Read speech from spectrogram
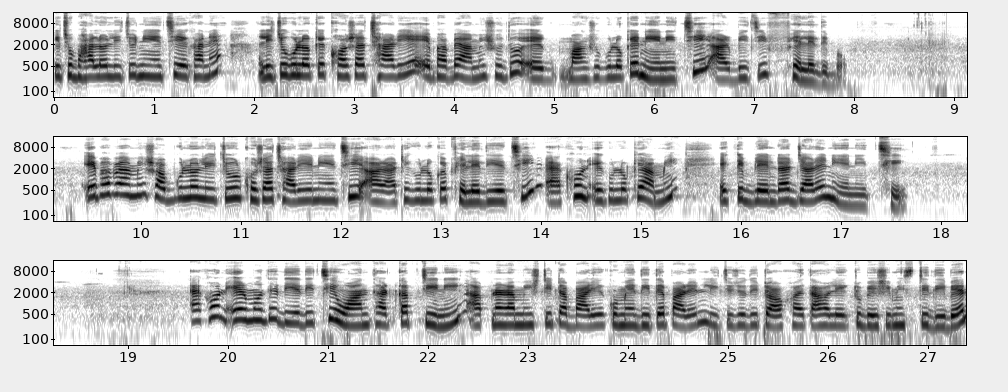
কিছু ভালো লিচু নিয়েছি এখানে। লিচুগুলোকে খোসা ছাড়িয়ে এভাবে আমি শুধু এর মাংসগুলোকে নিয়ে নিচ্ছি আর বিচি ফেলে দেব। এভাবে আমি সবগুলো লিচুর খোসা ছাড়িয়ে নিয়েছি আর আঠিগুলোকে ফেলে দিয়েছি। এখন এগুলোকে আমি একটি ব্লেন্ডার জারে নিয়ে নিচ্ছি। এখন এর মধ্যে দিয়ে দিচ্ছি ওয়ান থার্ড কাপ চিনি। আপনারা মিষ্টিটা বাড়িয়ে কমিয়ে দিতে পারেন। লিচু যদি টক হয় তাহলে একটু বেশি মিষ্টি দিবেন।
